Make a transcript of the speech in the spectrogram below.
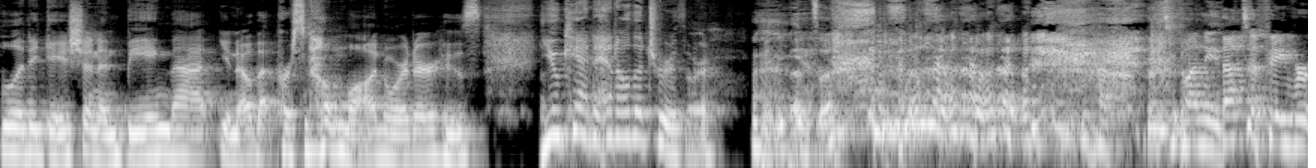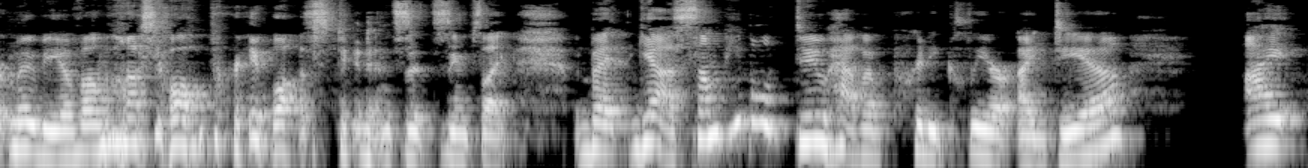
litigation and being that you know that person on law and order who's you can't handle the truth or it's a yeah, funny that's a favorite movie of almost all pre-law students it seems like. But yeah some people do have a pretty clear idea. I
